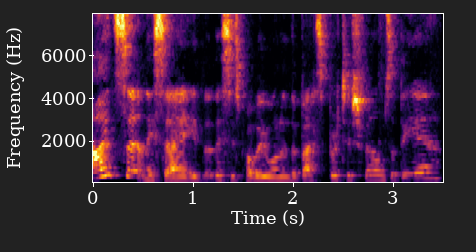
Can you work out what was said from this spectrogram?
I'd certainly say that this is probably one of the best British films of the year.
